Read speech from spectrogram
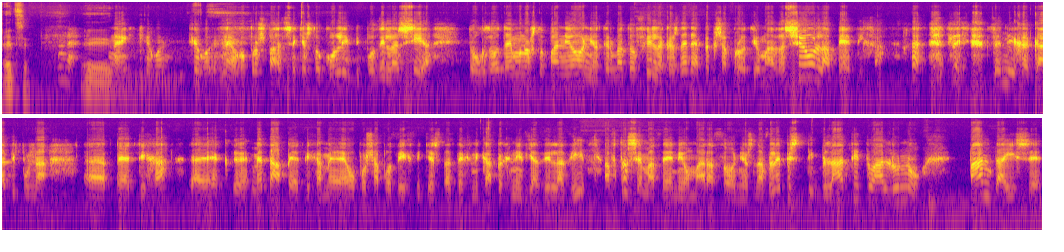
έτσι. Ναι, ε, ναι, και εγώ, και εγώ, ναι, εγώ προσπάθησα και στο κολύμπι, ποδηλασία. Το 80 ήμουν στο Πανιόνιο, τερματοφύλακας, δεν έπαιξα πρώτη ομάδα. Σε όλα πέτυχα. Δεν είχα κάτι που να ε, πέτυχα. Ε, ε, μετά πέτυχα με, όπως αποδείχθηκε στα τεχνικά παιχνίδια. Δηλαδή αυτό σε μαθαίνει ο μαραθώνιος, να βλέπεις την πλάτη του αλουνού. Πάντα είσαι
